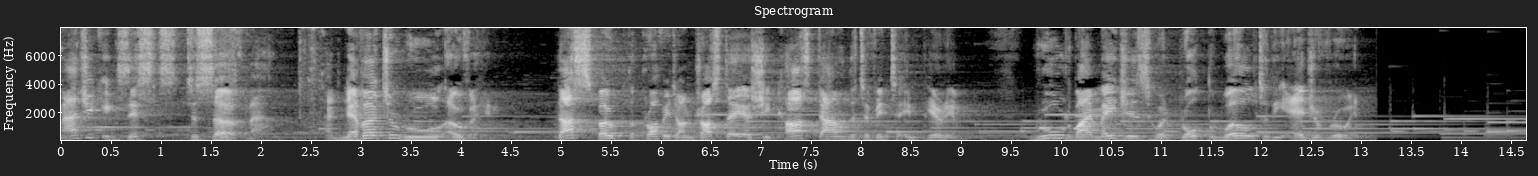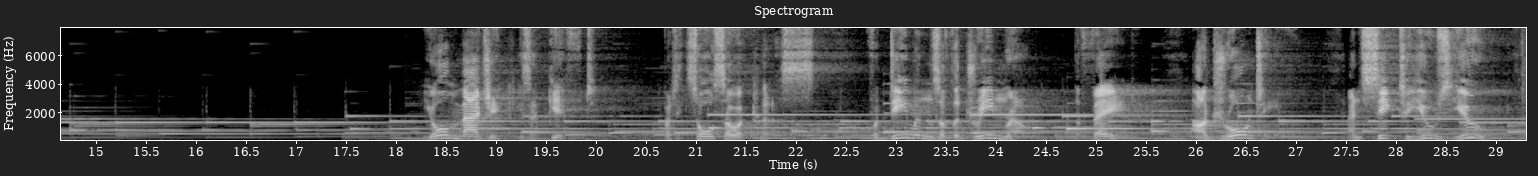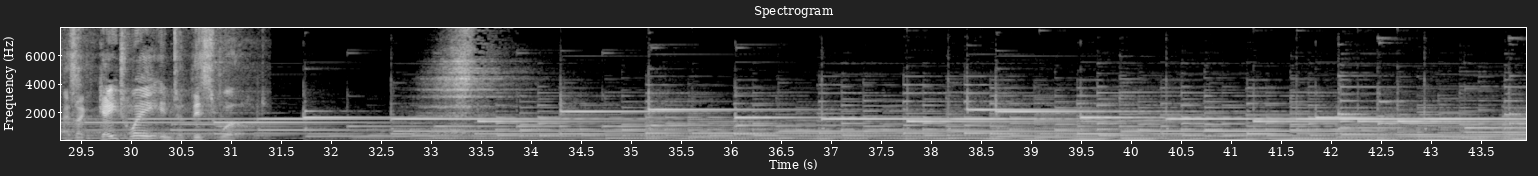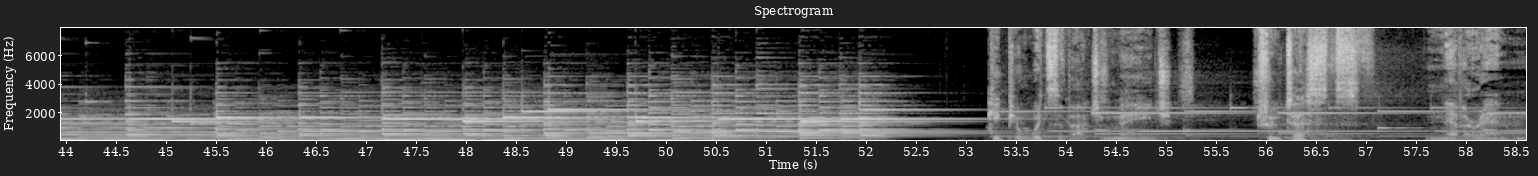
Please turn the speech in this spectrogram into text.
Magic exists to serve man, and never to rule over him. Thus spoke the prophet Andraste as she cast down the Tevinter Imperium, ruled by mages who had brought the world to the edge of ruin. Your magic is a gift, but it's also a curse. For demons of the dream realm, the Fade, are drawn to you and seek to use you as a gateway into this world. Keep your wits about you, mage. True tests never end.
